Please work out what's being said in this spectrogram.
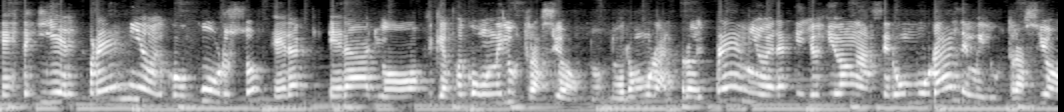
este, y el premio del concurso era, era yo apliqué fue con una ilustración, no, no, era un mural, pero el premio era que ellos iban a hacer un mural de mi ilustración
